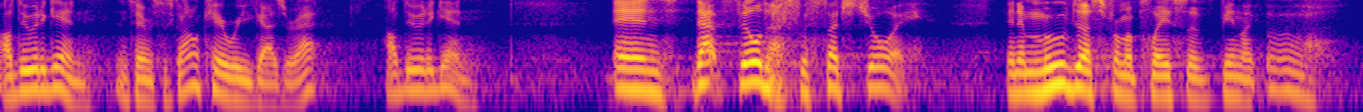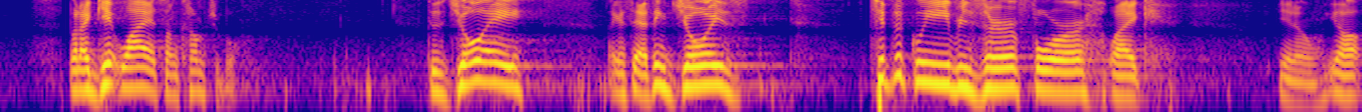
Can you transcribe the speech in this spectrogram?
I'll do it again in San Francisco. I don't care where you guys are at. I'll do it again. And that filled us with such joy. And it moved us from a place of being like, ugh. But I get why it's uncomfortable. Because joy, like I said, I think joy is typically reserved for like, you know, know,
